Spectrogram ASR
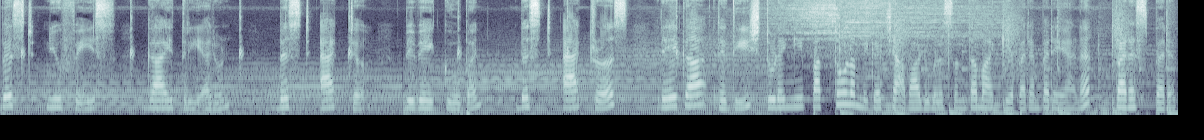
Best new face Gayathri Arun best actor Vivek Gopan best actress Rekha Ratheesh തുടങ്ങി പത്തോളം മികച്ച അവാർഡുകൾ സ്വന്തമാക്കിയ പരമ്പരയാണ് പരസ്പരം.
